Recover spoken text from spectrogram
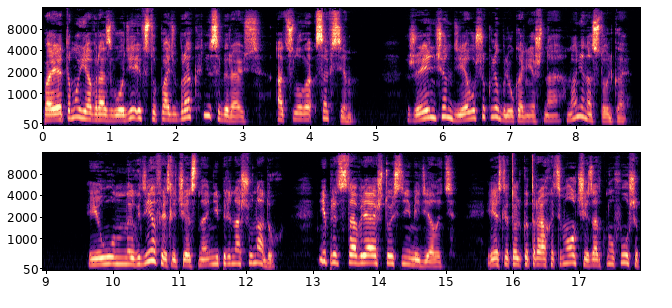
поэтому я в разводе и вступать в брак не собираюсь. От слова «совсем». Женщин, девушек люблю, конечно, но не настолько. И умных дев, если честно, не переношу на дух. Не представляю, что с ними делать. Если только трахать молча и заткнув уши,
